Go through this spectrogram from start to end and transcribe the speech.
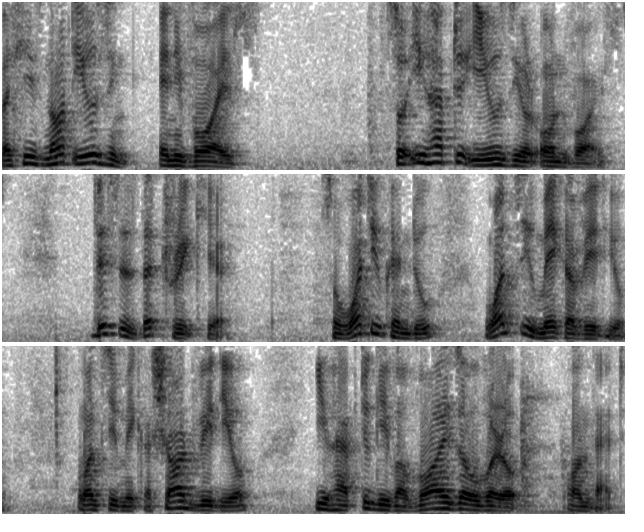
like he is not using any voice. So you have to use your own voice. This is the trick here. So what you can do, once you make a video, once you make a short video, you have to give a voice over on that.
